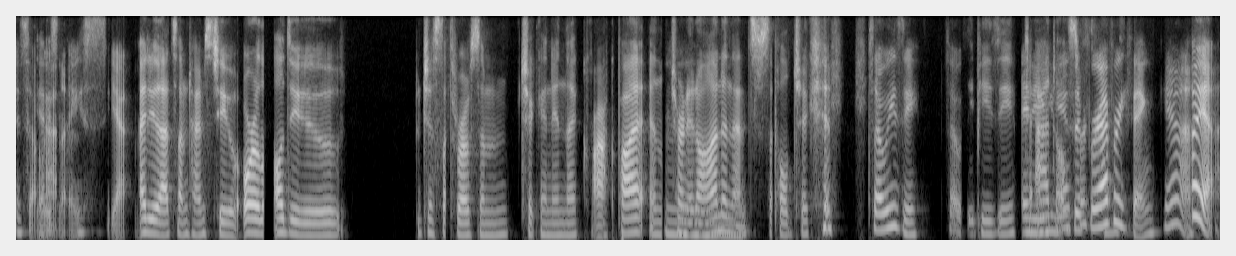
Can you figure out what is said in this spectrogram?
it's yeah. always nice. Yeah. I do that sometimes too. Or I'll do just like throw some chicken in the crock pot and turn it on, and that's then pulled chicken. so easy. So Easy peasy and to you can use it for everything. Yeah. Oh yeah.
